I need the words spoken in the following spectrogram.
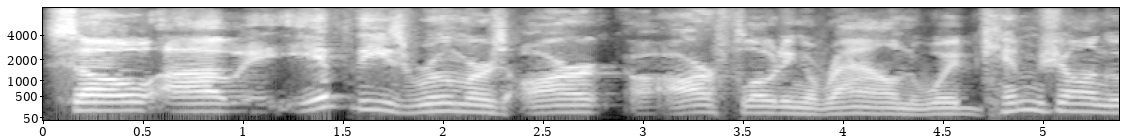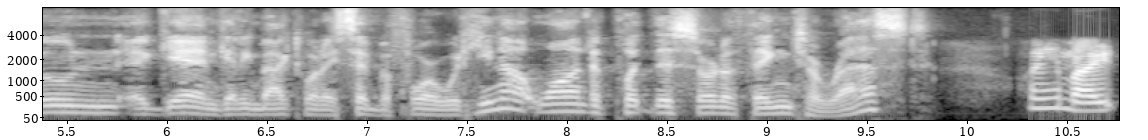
So, uh, if these rumors are are floating around, would Kim Jong Un again, getting back to what I said before, would he not want to put this sort of thing to rest? Well, he might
